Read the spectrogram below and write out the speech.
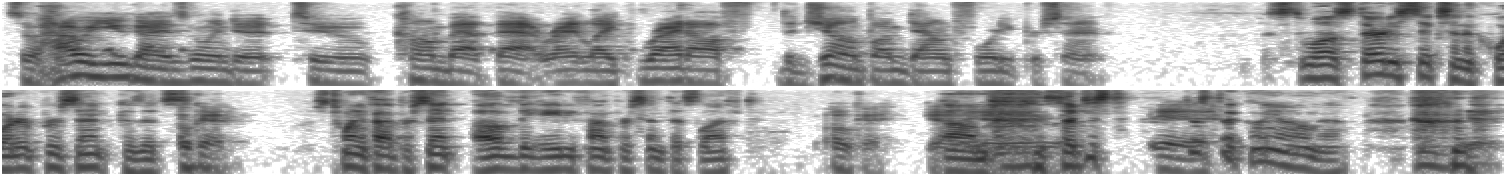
So how are you guys going to to combat that? Right, like right off the jump, I'm down 40% well, it's 36 and a quarter percent because it's okay. It's 25 percent of the 85 percent that's left. Okay. Um, yeah, yeah, so just yeah, just to clean on that.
